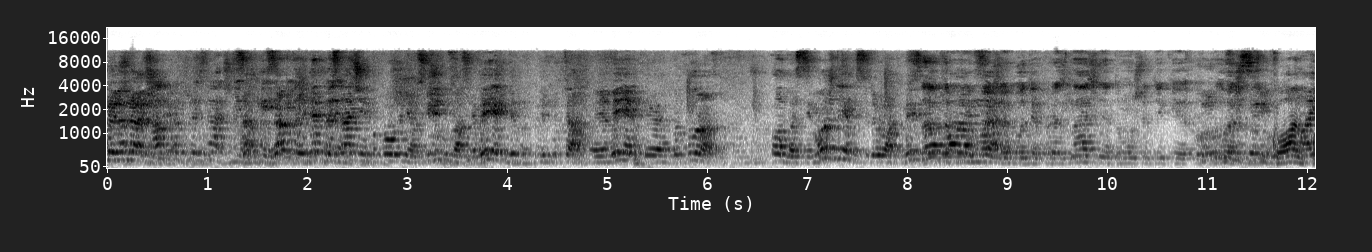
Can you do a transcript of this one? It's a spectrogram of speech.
призначення. Завтра, завтра йде призначення по поводу Скажіть, будь ласка, ви як депутат, е, ви як е, прокурор області можете фігурувати? Ми Завтра не може бути призначення, тому що тільки оголошені. Конкурс.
